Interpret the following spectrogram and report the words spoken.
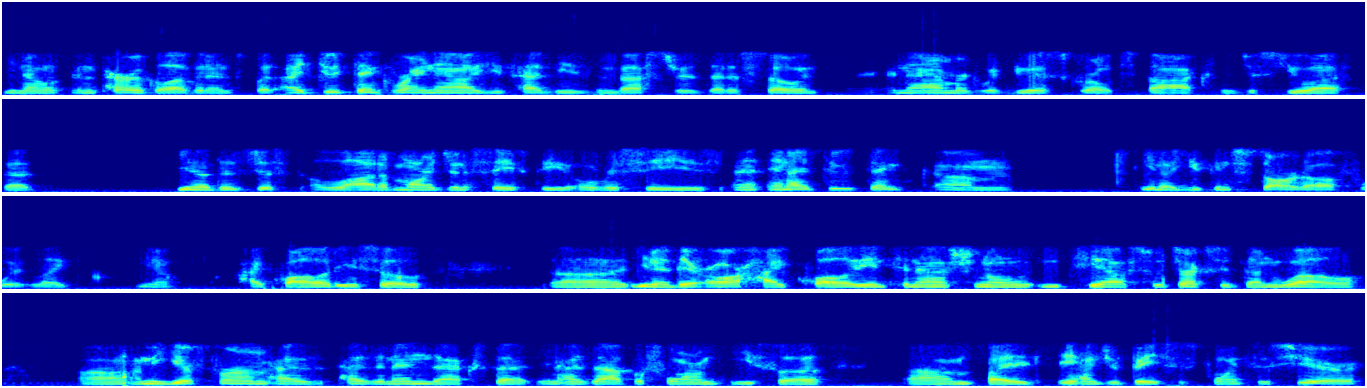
you know, empirical evidence. But I do think right now you've had these investors that are so enamored with U.S. growth stocks and just U.S. that, you know, there's just a lot of margin of safety overseas. And, and I do think, um, you know, you can start off with like, you know, high quality. So, uh, you know, there are high quality international ETFs which actually have done well. Uh, I mean, your firm has has an index that you know, has outperformed IFA um, by 800 basis points this year.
